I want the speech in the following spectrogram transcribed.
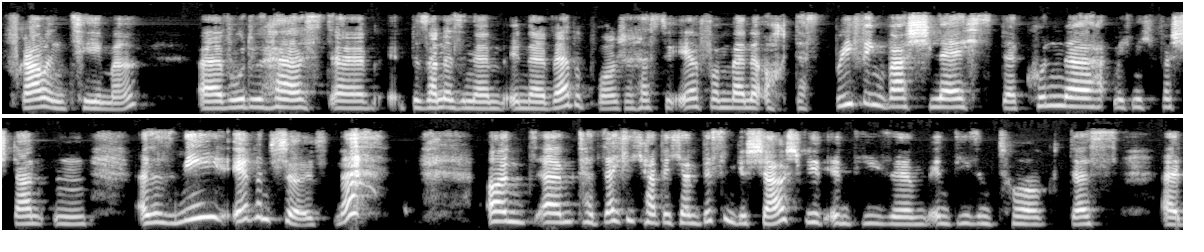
Frauenthema, äh, wo du hast, äh, besonders in der, in der Werbebranche, hast du eher von Männern, ach, das Briefing war schlecht, der Kunde hat mich nicht verstanden. Also es ist nie Ehrenschuld. Ne? Und ähm, tatsächlich habe ich ein bisschen geschauspielt in diesem in diesem Talk, dass äh,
